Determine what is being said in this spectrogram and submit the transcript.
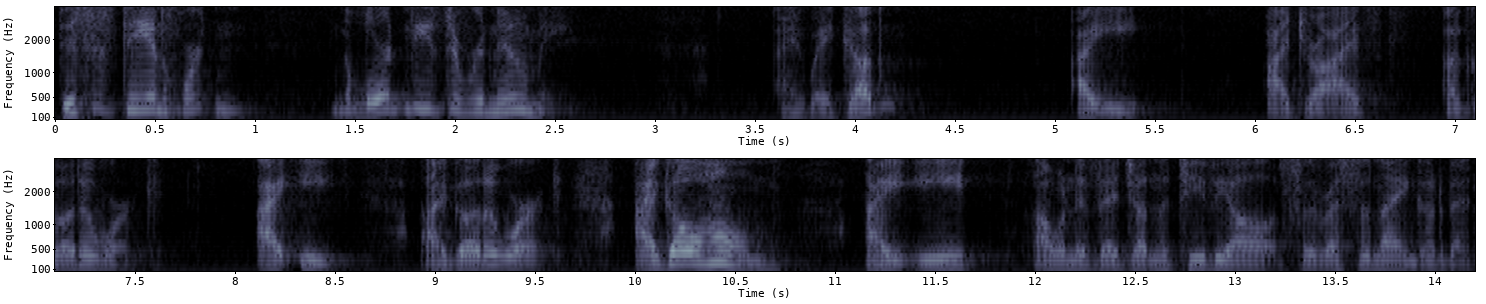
This is Dan Horton. And the Lord needs to renew me. I wake up, I eat, I drive, I go to work, I eat, I go to work, I go home, I eat, I want to veg on the TV all for the rest of the night and go to bed.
